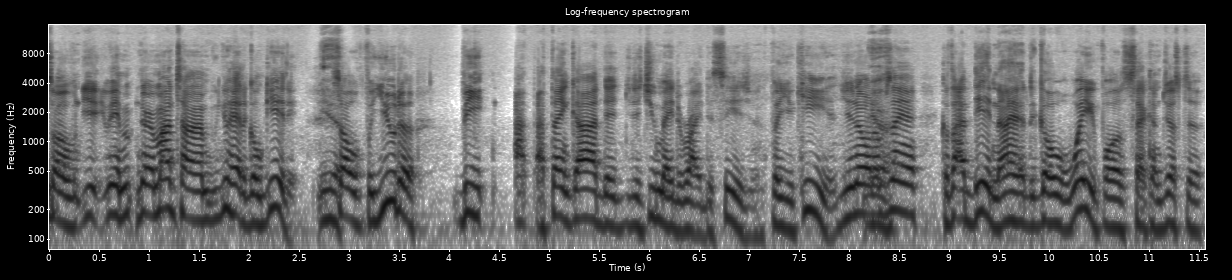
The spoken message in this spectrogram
So you, in, during my time, you had to go get it. Mm-hmm. Yeah. So for you to be, I, I thank God that that you made the right decision for your kids. You know what I'm saying? Because I didn't. I had to go away for a second just to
